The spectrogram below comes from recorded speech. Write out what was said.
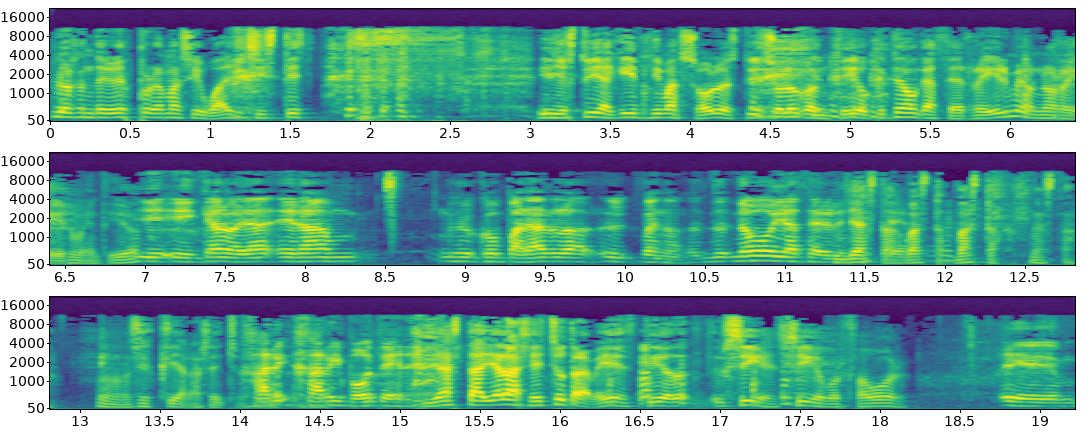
los anteriores programas igual, chistes. Y yo estoy aquí encima solo, estoy solo contigo. ¿Qué tengo que hacer? ¿Reírme o no reírme, tío? Y, y claro, era, era compararlo... Bueno, no voy a hacer el Ya chiste. está, basta, basta, ya está. No, si es que ya lo has hecho. Harry, Harry Potter. Ya está, ya lo has hecho otra vez, tío. Sigue, sigue, por favor. Eh,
